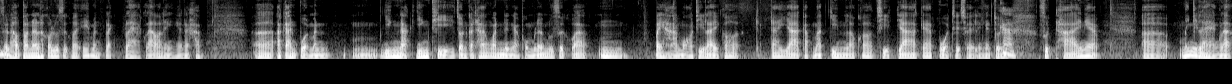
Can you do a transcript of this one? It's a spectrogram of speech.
เสร็จแล้วตอนนั้นเราก็รู้สึกว่า เอ๊ะมันแปลกๆแล้วอะไรอย่างเงี้ยนะครับเอ่ออาการปวดมันอืม ยิ่งหนักยิ่งถี่จนกระทั่งวันหนึ่งอะผมเริ่มรู้สึกว่า อืมไปหาหมอทีไรก็ได้ยากลับมากิน แล้วก็ฉีดยาแก้ปวดเฉยๆอะไรเงี้ยจนค่ะสุดท้ายเนี่ยเอ่อไม่มีแรงแล้ว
